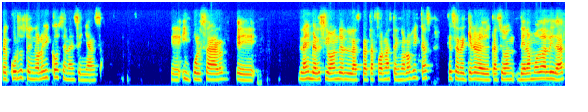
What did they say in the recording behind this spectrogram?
recursos tecnológicos en la enseñanza, impulsar la inversión de las plataformas tecnológicas que se requiere la educación de la modalidad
